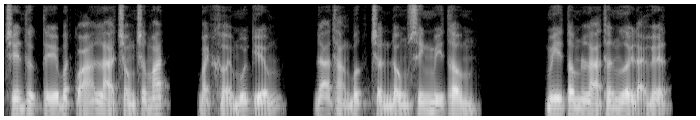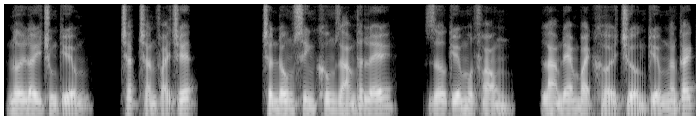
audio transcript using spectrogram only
trên thực tế bất quá là trong trước mắt, bạch khởi mũi kiếm đã thẳng bức trần đông sinh mi tâm. Mi tâm là thân người đại huyện nơi đây trúng kiếm, chắc chắn phải chết. Trần đông sinh không dám thất lễ giơ kiếm một phòng, làm đem bạch khởi trường kiếm ngăn cách,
